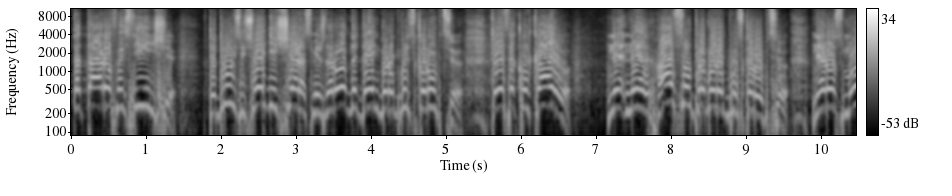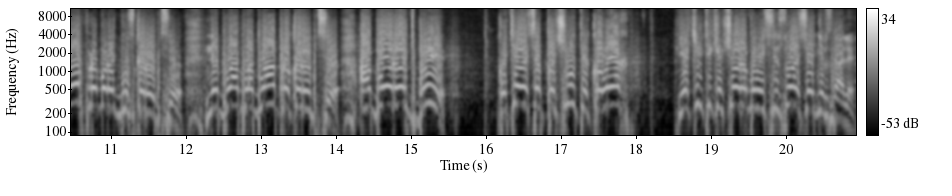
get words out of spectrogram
Татаров і всі інші. То, друзі, сьогодні ще раз Міжнародний день боротьби з корупцією. То я закликаю не, гасел про боротьбу з корупцією, не розмов про боротьбу з корупцією, не бла-бла-бла про корупцію, а боротьби. Хотілося б почути колег, які тільки вчора були в СІЗО, а сьогодні в залі.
